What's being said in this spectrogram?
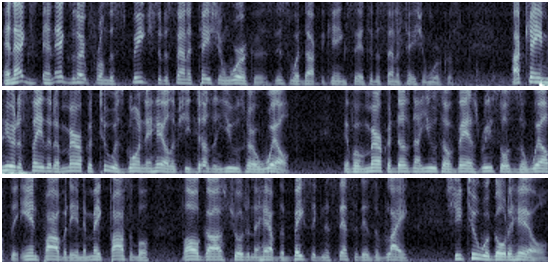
An, ex- an excerpt from the speech to the sanitation workers. This is what Dr. King said to the sanitation workers. I came here to say that America too is going to hell if she doesn't use her wealth. If America does not use her vast resources of wealth to end poverty and to make possible for all God's children to have the basic necessities of life, she too will go to hell.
